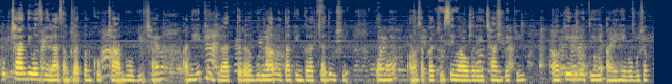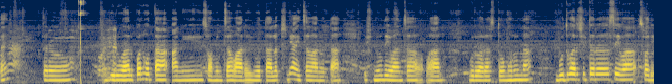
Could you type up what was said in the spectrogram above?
खूप छान दिवस गेला संक्रांत पण खूप छान भोगी छान. आणि हे किंकरात तर गुरुवार होता किंकरातच्या दिवशी. त्यामुळं सकाळची सेवा वगैरे छानपैकी केली होती आणि हे बघू शकताय. तर गुरुवार पण होता आणि स्वामींचा वारही होता लक्ष्मी आईचा वार होता विष्णू देवांचा वार गुरुवार असतो. म्हणून ना बुधवारची तर सेवा सॉरी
